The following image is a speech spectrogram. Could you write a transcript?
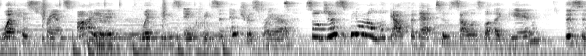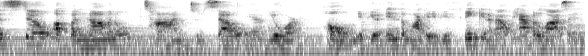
what has transpired mm-hmm. with these increasing interest rates. Yeah. So just be on the lookout for that too, sellers. But again, this is still a phenomenal time to sell yeah. your home if you're in the market, if you're thinking about capitalizing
